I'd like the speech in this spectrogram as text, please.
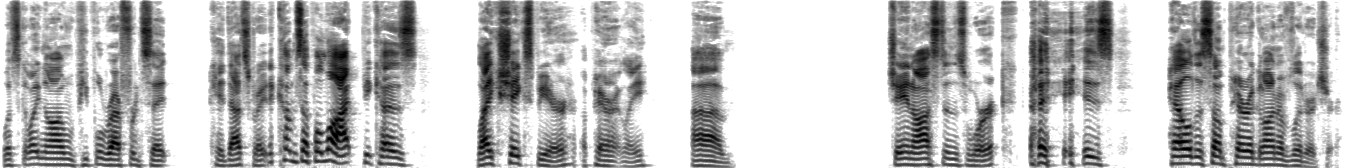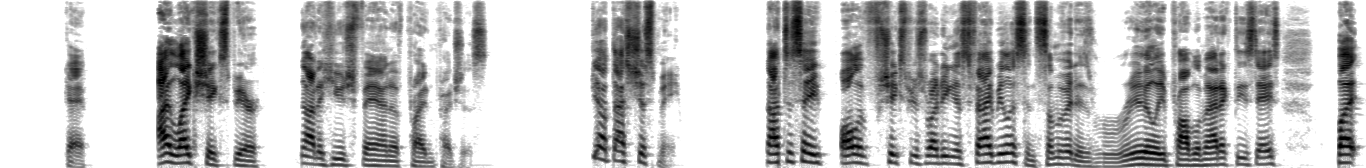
what's going on when people reference it. Okay, that's great. It comes up a lot because, like Shakespeare, apparently, um, Jane Austen's work is held as some paragon of literature. Okay. I like Shakespeare, not a huge fan of Pride and Prejudice. Yeah, that's just me. Not to say all of Shakespeare's writing is fabulous and some of it is really problematic these days, but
